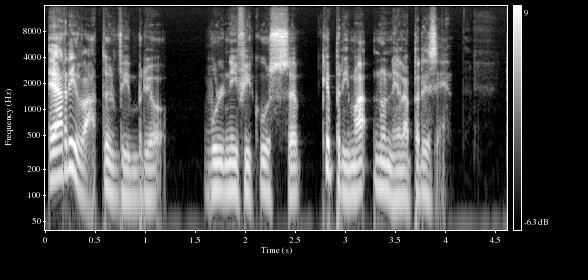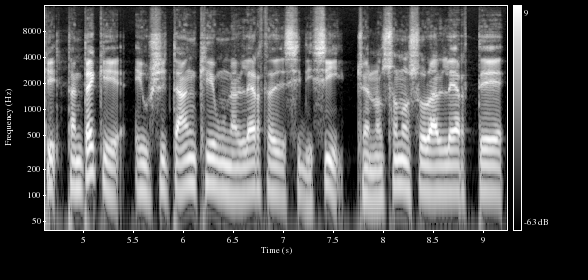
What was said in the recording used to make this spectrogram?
è arrivato il vibrio vulnificus che prima non era presente. Che, tant'è che è uscita anche un'allerta del CDC, cioè non sono solo allerte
